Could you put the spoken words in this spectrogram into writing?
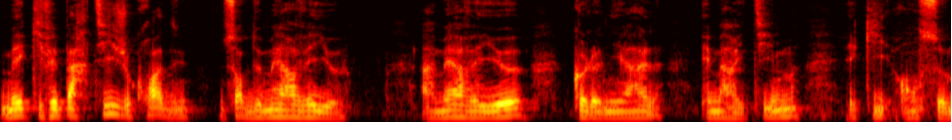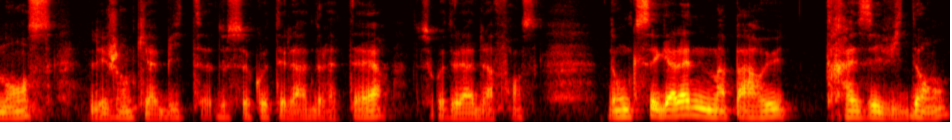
mais qui fait partie, je crois, d'une sorte de merveilleux, un merveilleux colonial et maritime, et qui ensemence les gens qui habitent de ce côté-là de la terre, de ce côté-là de la France. Donc Ségalen m'a paru très évident,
